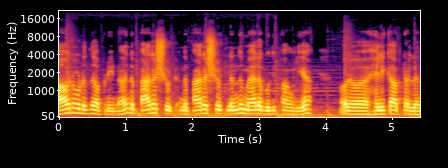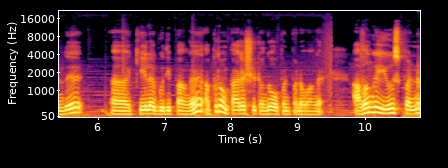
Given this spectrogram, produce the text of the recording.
யாரோடது அப்படின்னா இந்த பேராஷூட் இந்த பேராஷூட்லேருந்து மேலே குதிப்பாங்க இல்லையா? ஒரு ஹெலிகாப்டர்லேருந்து கீழே குதிப்பாங்க. அப்புறம் பேராஷூட் வந்து ஓப்பன் பண்ணுவாங்க. அவங்க யூஸ் பண்ண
